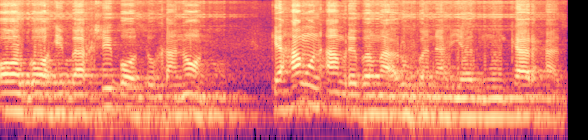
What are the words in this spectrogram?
آگاه بخشی با سخنان که همون امر به معروف و نهی از منکر هست.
